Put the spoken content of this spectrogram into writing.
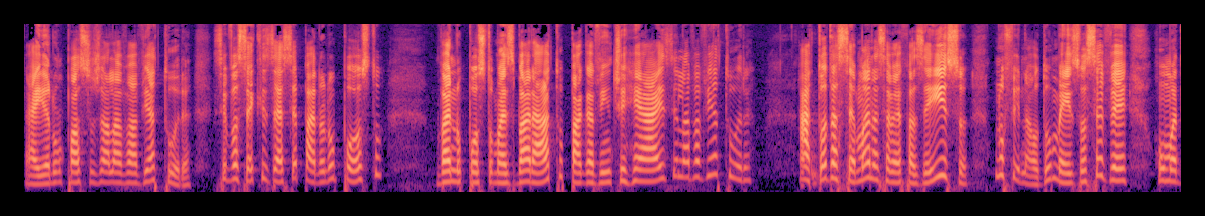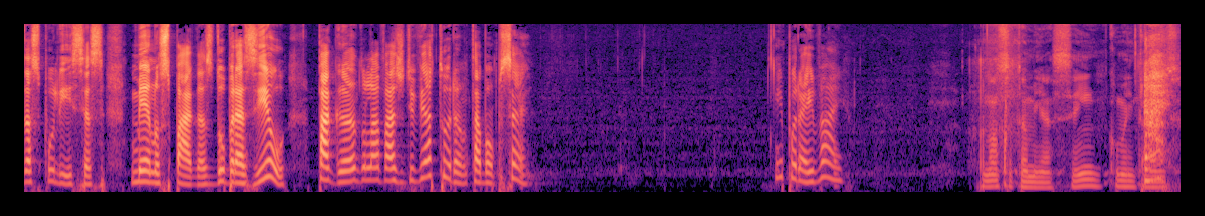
aí eu não posso já lavar a viatura. Se você quiser, você para no posto, vai no posto mais barato, paga 20 reais e lava a viatura. Ah, toda semana você vai fazer isso? No final do mês você vê uma das polícias menos pagas do Brasil pagando lavagem de viatura. Não tá bom para você? E por aí vai. Nossa, também é sem comentários.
